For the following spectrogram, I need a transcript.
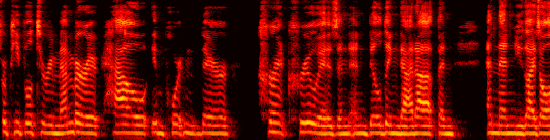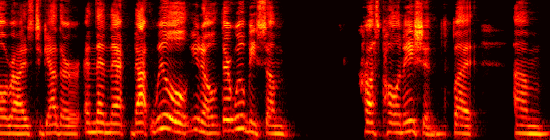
for people to remember how important their current crew is and, and building that up and and then you guys all rise together. And then that that will you know there will be some cross pollination but um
